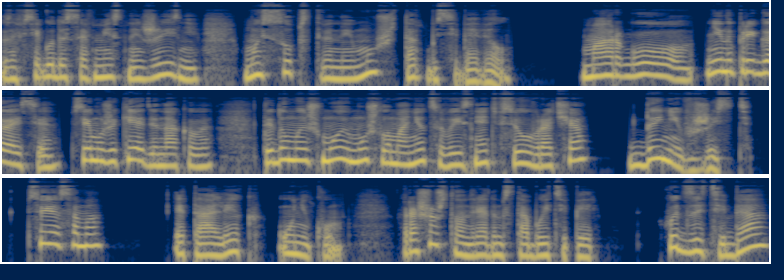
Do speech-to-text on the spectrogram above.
за все годы совместной жизни мой собственный муж так бы себя вел. «Марго, не напрягайся, все мужики одинаковы. Ты думаешь, мой муж ломанется выяснять все у врача? Да не в жизнь. Все я сама. Это Олег, уникум. Хорошо, что он рядом с тобой теперь. Хоть за тебя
